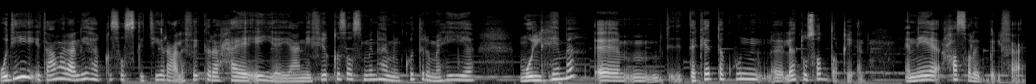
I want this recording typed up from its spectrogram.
ودي اتعمل عليها قصص كتير على فكرة حقيقية. يعني في قصص منها من كتر ما هي ملهمة تكاد تكون لا تصدق يعني إن هي حصلت بالفعل.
